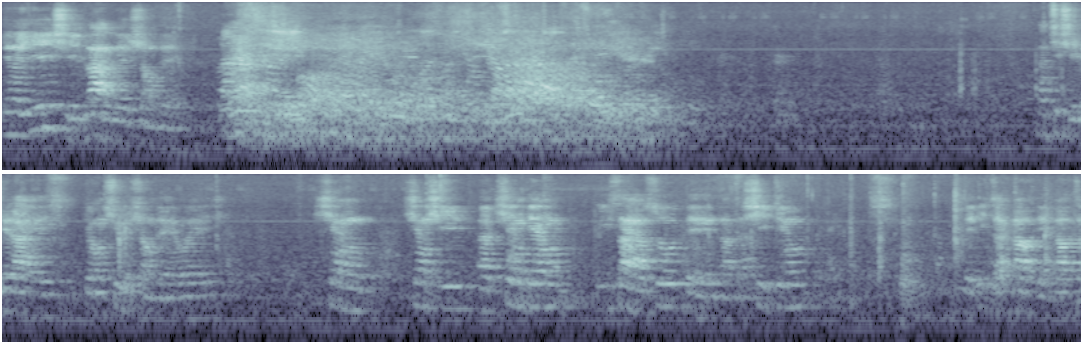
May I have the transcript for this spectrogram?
因为伊是咱的上帝。咱即是要来重修上帝话，圣圣诗呃圣经以赛亚书第六十四章第一节到第九节。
